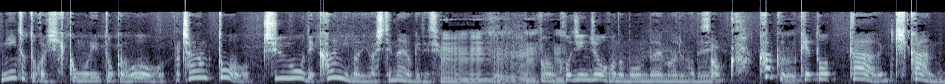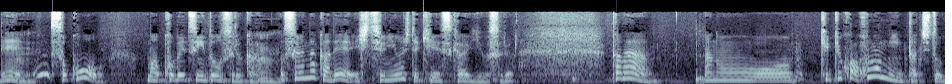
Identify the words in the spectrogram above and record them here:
ニートとか引きこもりとかをちゃんと中央で管理まではしてないわけですよ、個人情報の問題もあるので、各受け取った機関で、そこをまあ個別にどうするか、そういう中で必要に応じてケース会議をする。ただあのー、結局は本人たちと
